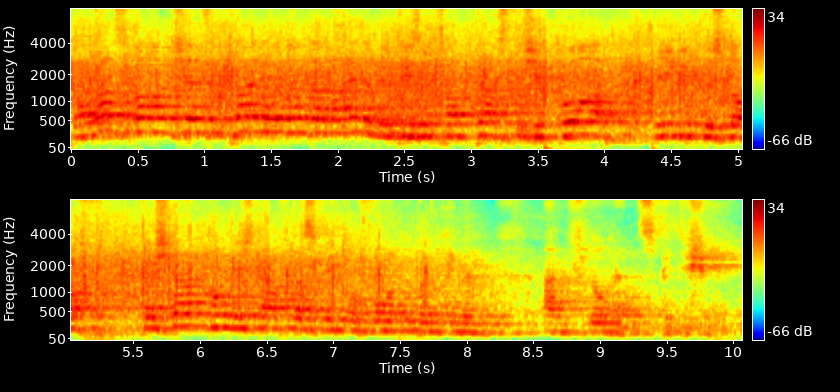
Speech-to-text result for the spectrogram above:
Dann lassen wir euch jetzt einen kleinen Moment alleine mit diesem fantastischen Chor. Hier gibt es noch Verstärkung. Ich darf das Mikrofon übergeben an Florenz. Bitteschön.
